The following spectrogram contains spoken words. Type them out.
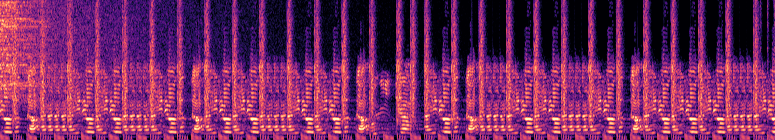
量だった。大量大量大量だった。大量大量大量大量だった。お兄ちゃん大量だった。大量大量大量だった。大量大量大量大量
